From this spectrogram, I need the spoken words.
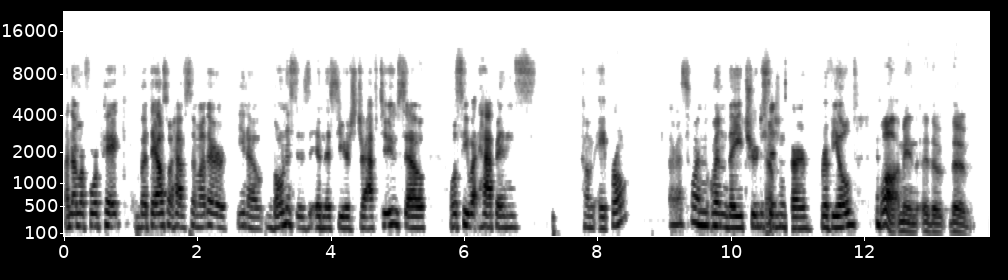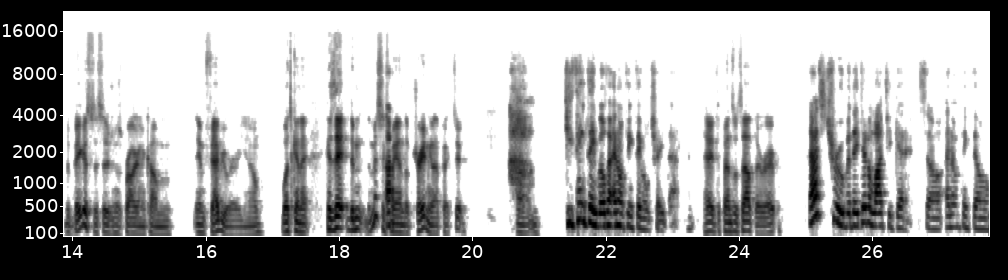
a number four pick, but they also have some other you know bonuses in this year's draft too. So we'll see what happens come April. That's when when the true decisions are revealed. well, I mean uh, the the the biggest decision is probably going to come in February. You know what's going to because the the Mystics Uh, may end up trading that pick too. Um, Do you think they will? I don't think they will trade that. hey, it depends what's out there, right? That's true, but they did a lot to get it, so I don't think they'll.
